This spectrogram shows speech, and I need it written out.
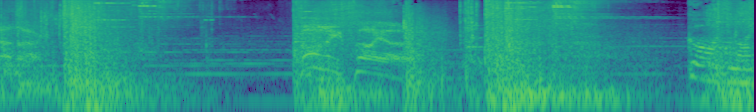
Another! Holy fire! Godlike.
